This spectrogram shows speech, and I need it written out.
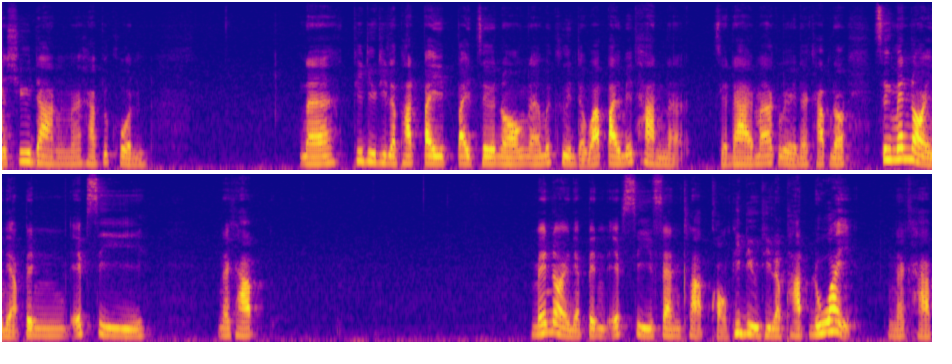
น์ชื่อดังนะครับ ทุกคนนะพี่ดิวธีรพัฒน์ไปไปเจอน้องนะเมื่อคืนแต่ว่าไปไม่ทันอะเสียดายมากเลยนะครับเนาะซึ่งแม่หน่อยเนี่ยเป็น FC นะครับแม่หน่อยเนี่ยเป็น FC แฟนคลับของพี่ดิวธีรพัฒน์ด้วยนะครับ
